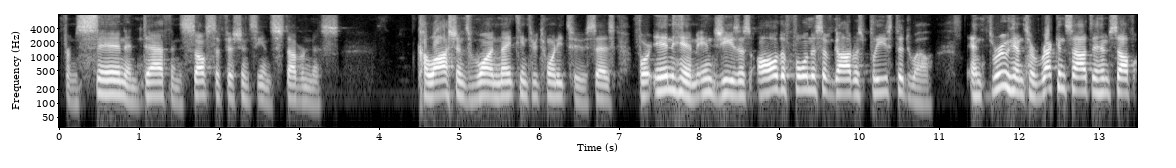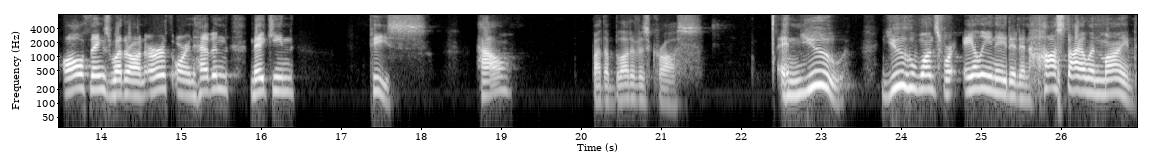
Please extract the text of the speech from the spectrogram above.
from sin and death and self sufficiency and stubbornness. Colossians 1 19 through 22 says, For in him, in Jesus, all the fullness of God was pleased to dwell, and through him to reconcile to himself all things, whether on earth or in heaven, making peace. How? By the blood of his cross. And you, you who once were alienated and hostile in mind,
